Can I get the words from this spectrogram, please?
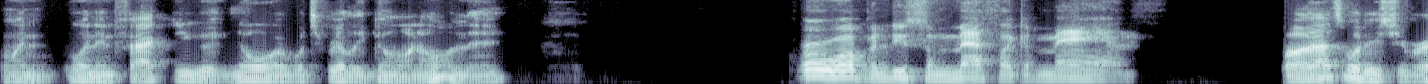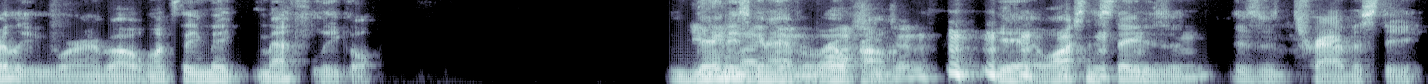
when when in fact you ignore what's really going on there. Grow up and do some meth like a man. Well, that's what he should really be worrying about once they make meth legal. You Then he's like gonna have a real problem. Yeah, Washington State is a is a travesty.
